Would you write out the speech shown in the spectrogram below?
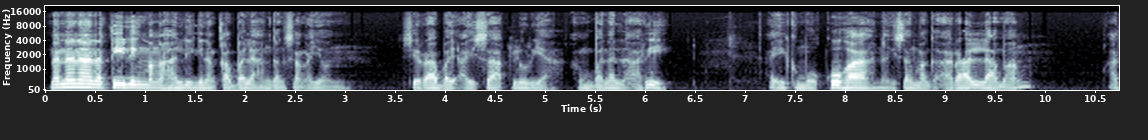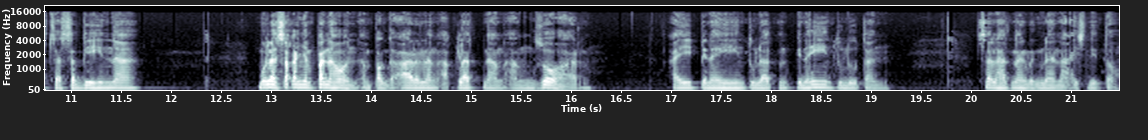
na nananatiling mga haligi ng kabala hanggang sa ngayon. Si Rabbi Isaac Luria, ang banal na ari, ay kumukuha ng isang mag-aaral lamang at sasabihin na mula sa kanyang panahon ang pag-aaral ng aklat ng ang Zohar ay pinahihintulutan, pinahihintulutan sa lahat ng nagnanais nito.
